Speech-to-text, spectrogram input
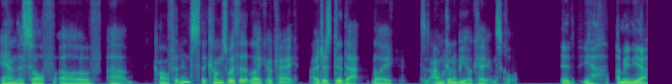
and the self of uh, confidence that comes with it. Like, okay, I just did that. Like, I'm going to be okay in school. It, yeah, I mean, yeah.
